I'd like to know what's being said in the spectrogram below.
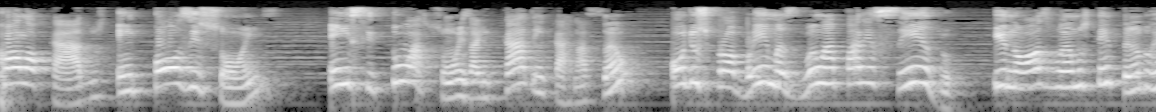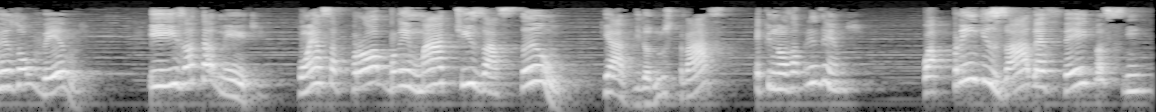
colocados em posições, em situações em cada encarnação, onde os problemas vão aparecendo e nós vamos tentando resolvê-los. E exatamente com essa problematização que a vida nos traz é que nós aprendemos. O aprendizado é feito assim.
